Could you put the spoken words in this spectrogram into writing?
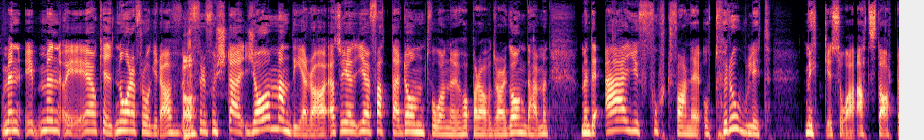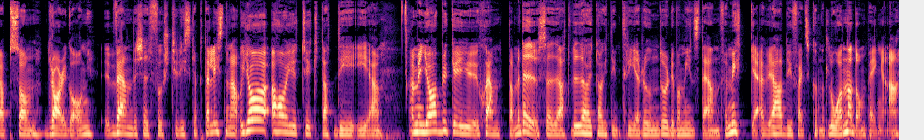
Men, men eh, okej, några frågor då. Ja. För det första, gör man det då? Alltså jag, jag fattar, de två nu hoppar av och drar igång det här. Men, men det är ju fortfarande otroligt mycket så att startups som drar igång vänder sig först till riskkapitalisterna. Och jag har ju tyckt att det är Ja, men jag brukar ju skämta med dig och säga att vi har ju tagit in tre rundor, det var minst en för mycket. Vi hade ju faktiskt kunnat låna de pengarna.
